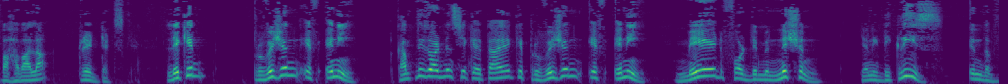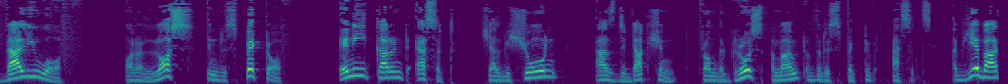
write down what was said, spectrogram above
بحوالہ ٹریڈ ڈیٹس کے۔ لیکن provision if any companies ordinance یہ کہتا ہے کہ provision if any made for diminution یعنی decrease in the value of اور loss in respect of any current asset shall be shown as deduction from the gross amount of the respective asset اب یہ بات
